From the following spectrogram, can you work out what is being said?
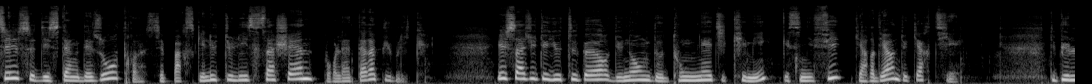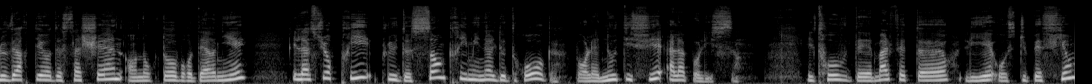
S'il se distingue des autres, c'est parce qu'il utilise sa chaîne pour l'intérêt public. Il s'agit du youtubeur du nom de Dongnae Jikimi, qui signifie gardien du quartier. Depuis l'ouverture de sa chaîne en octobre dernier, il a surpris plus de 100 criminels de drogue pour les notifier à la police. Il trouve des malfaiteurs liés aux stupéfiants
